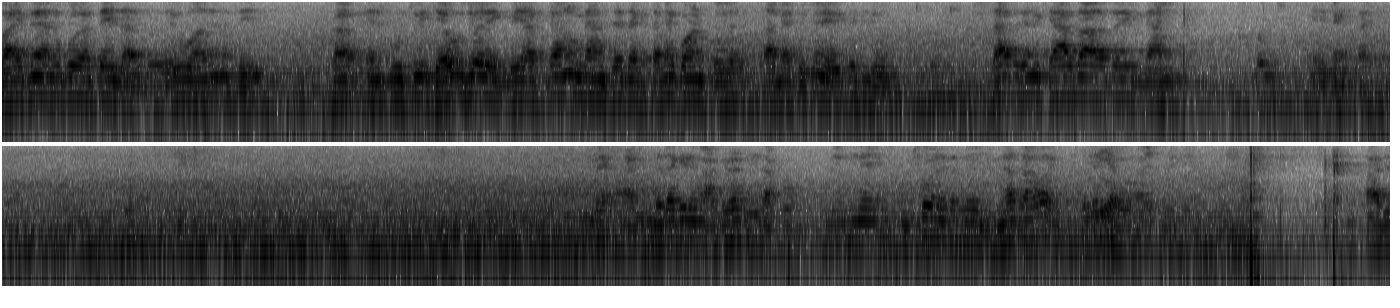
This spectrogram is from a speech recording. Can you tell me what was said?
વાઈફને અનુકૂળ લાવજો એવું વાંધો નથી. એને પૂછવું, કેવું જોઈએ કે ભાઈ આ જ્ઞાન છે તમે કોણ છો? આ મેં પૂછ્યું ને એવું પૂછી જોયું ત્યાર પછી એને ખ્યાલ તો આવે તો એ જ્ઞાન બધા કે એમાં આગ્રહ નહીં રાખો. એમને પૂછો ને તમને જિજ્ઞાસા હોય તો લઈ આવો આ એટલે. આ જે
